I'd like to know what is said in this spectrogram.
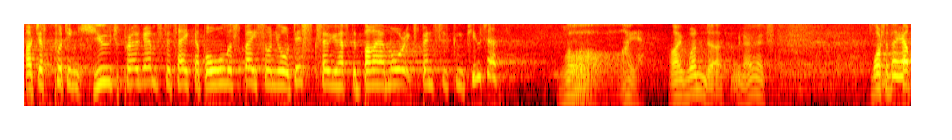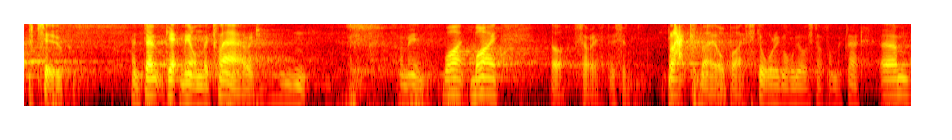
are just putting huge programs to take up all the space on your disk so you have to buy a more expensive computer? Whoa, I, I wonder, you know, what are they up to? And don't get me on the cloud. Hmm. I mean, why, why, oh, sorry, this is blackmail by storing all your stuff on the cloud. Um,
